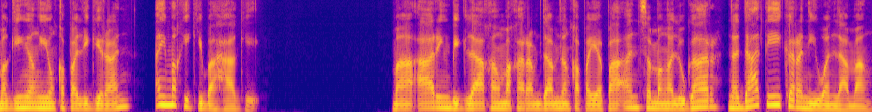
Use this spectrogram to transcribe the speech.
Maging ang iyong kapaligiran ay makikibahagi. Maaaring bigla kang makaramdam ng kapayapaan sa mga lugar na dati karaniwan lamang.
